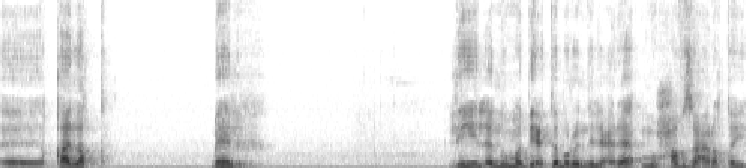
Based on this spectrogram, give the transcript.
بقلق بالغ. ليه؟ لأن هم بيعتبروا إن العراق محافظة عراقية.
